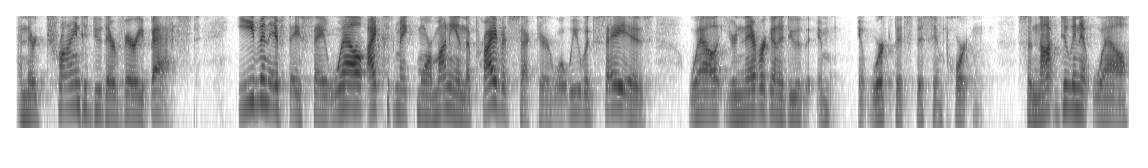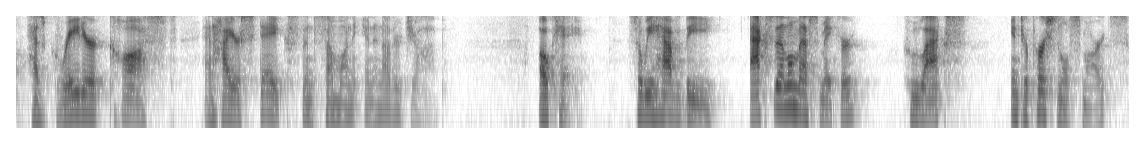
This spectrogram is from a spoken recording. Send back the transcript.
and they're trying to do their very best. Even if they say, well, I could make more money in the private sector, what we would say is, well, you're never going to do the work that's this important. So not doing it well has greater cost and higher stakes than someone in another job. Okay, so we have the accidental messmaker who lacks interpersonal smarts.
